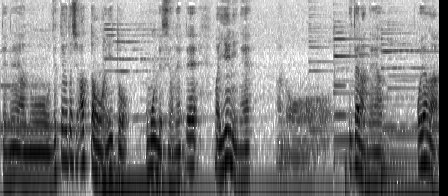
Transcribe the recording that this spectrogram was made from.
ってねあの絶対私あった方がいいと思うんですよね。で、まあ、家にねあのいたらね親が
